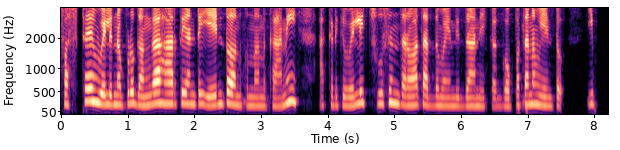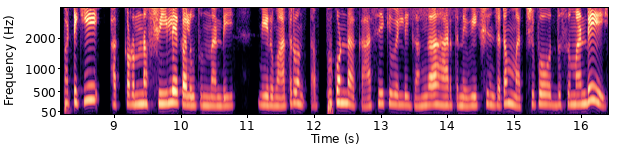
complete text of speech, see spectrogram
ఫస్ట్ టైం వెళ్ళినప్పుడు గంగాహారతి అంటే ఏంటో అనుకున్నాను కానీ అక్కడికి వెళ్ళి చూసిన తర్వాత అర్థమైంది దాని యొక్క గొప్పతనం ఏంటో. ఇప్పటికీ అక్కడున్న ఫీలే కలుగుతుందండి. మీరు మాత్రం తప్పకుండా కాశీకి వెళ్ళి గంగాహారతిని వీక్షించడం మర్చిపోవద్దు సుమండి.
